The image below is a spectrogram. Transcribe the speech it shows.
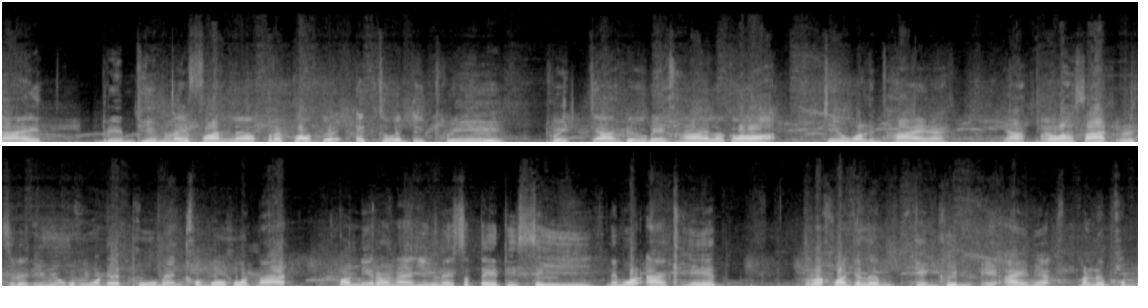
ได้ด e ีมทีมในฝันแล้วประกอบด้วย X23 ทวิตจากดื้อเมคายแล้วก็จิววาเลนไทน์นะ อยากไปวัศาสตร์ Resident Evil โอ้โหเดดพูแม่งคอมโบโหดมาก ตอนนี้เราน่าจะอยู่ในสเตจที่ 4 ในโหมดอาร์เคด ตัวละครจะเริ่มเก่งขึ้น AI เนี่ยมันเริ่มคอมโบ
